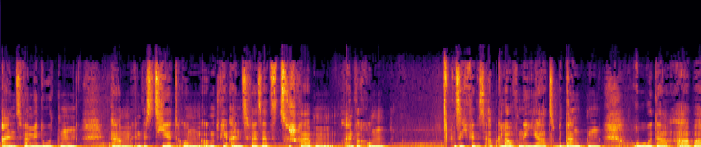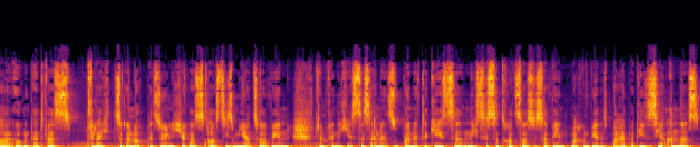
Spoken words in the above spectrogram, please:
ein, zwei Minuten ähm, investiert, um irgendwie ein, zwei Sätze zu schreiben, einfach um sich für das abgelaufene Jahr zu bedanken oder aber irgendetwas vielleicht sogar noch persönlicheres aus diesem Jahr zu erwähnen, dann finde ich, ist das eine super nette Geste. Nichtsdestotrotz, du hast es erwähnt, machen wir das bei Hyper dieses Jahr anders.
